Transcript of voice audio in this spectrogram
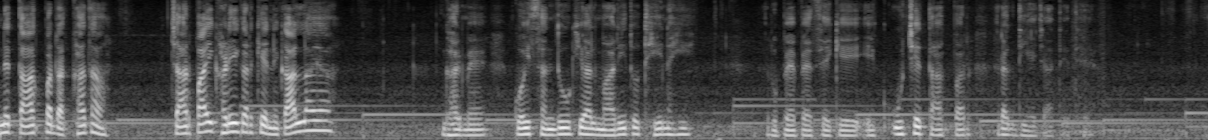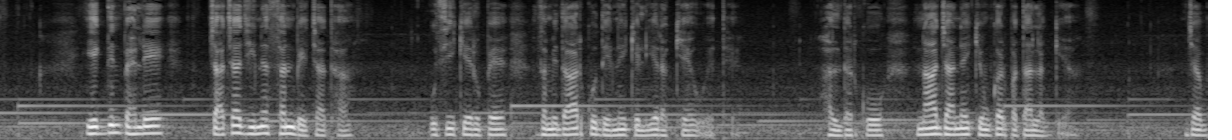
ने ताक पर रखा था, चारपाई खड़ी करके निकाल लाया। घर में कोई संदूक या अलमारी तो थी नहीं, रुपए पैसे के एक ऊँचे ताक पर रख दिए जाते थे। एक दिन पहले चाचा जी ने सन बेचा था, उसी के रुपए ज़मींदार को देने के लिए रखे हुए थे। हल्दर को ना जाने क्यों कर पता लग गया। जब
